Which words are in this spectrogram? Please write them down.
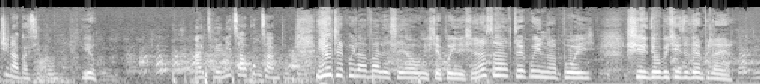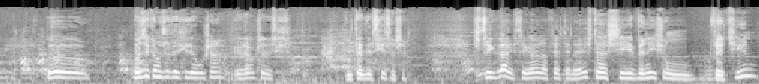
Cine a găsit-o? Eu. Ați venit sau cum s-a întâmplat? Eu trecui la vale să iau niște pâine și în asta, trecui înapoi și de obicei dădeam pe la ea. Uh, Vă zic că nu se deschide ușa, era ușa deschisă. Nu te deschis așa. Strigai, strigai la fetele astea și veni și un vecin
